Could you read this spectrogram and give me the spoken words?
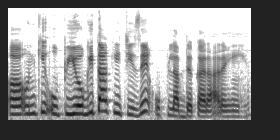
उनकी उपयोगिता की चीज़ें उपलब्ध करा रही हैं।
